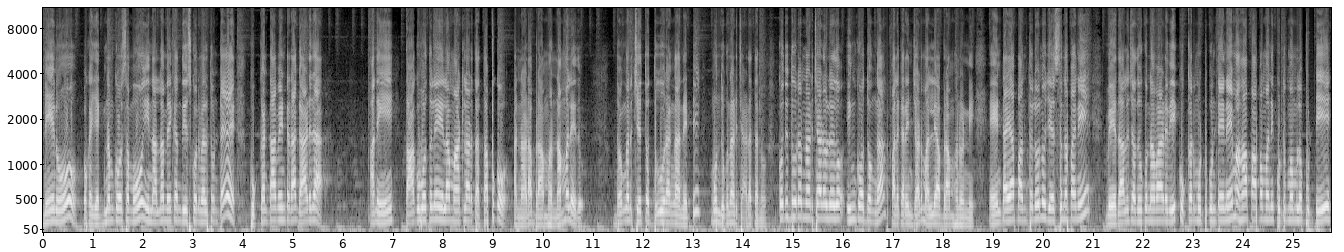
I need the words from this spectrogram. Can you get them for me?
నేను ఒక యజ్ఞం కోసము ఈ నల్ల మేకను తీసుకొని వెళ్తుంటే కుక్కంటావేంటిరా గాడిద అని తాగుబోతులే ఇలా మాట్లాడతా తప్పుకో అన్నాడా బ్రాహ్మణ్ నమ్మలేదు. దొంగను చేత్తో దూరంగా నెట్టి ముందుకు నడిచాడు అతను. కొద్ది దూరం నడిచాడో లేదో ఇంకో దొంగ పలకరించాడు మళ్ళీ ఆ బ్రాహ్మణుణ్ణి. ఏంటయ్యా పంతులు నువ్వు చేస్తున్న పని? వేదాలు చదువుకున్నవాడివి కుక్కను ముట్టుకుంటేనే మహాపాపం అని కుటుంబంలో పుట్టి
